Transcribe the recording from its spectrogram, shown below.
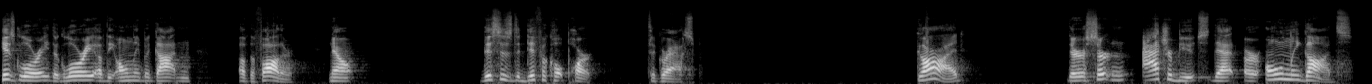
his glory, the glory of the only begotten of the Father. Now, this is the difficult part to grasp. God, there are certain attributes that are only God's,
